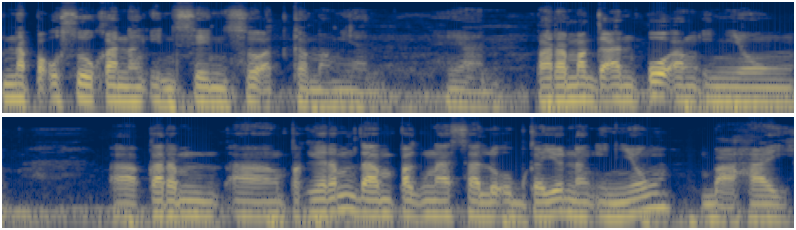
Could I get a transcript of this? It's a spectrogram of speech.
napausukan ng insenso at kamangyan. Yan. Para magaan po ang inyong ah, karam, ang pakiramdam pag nasa loob kayo ng inyong bahay.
